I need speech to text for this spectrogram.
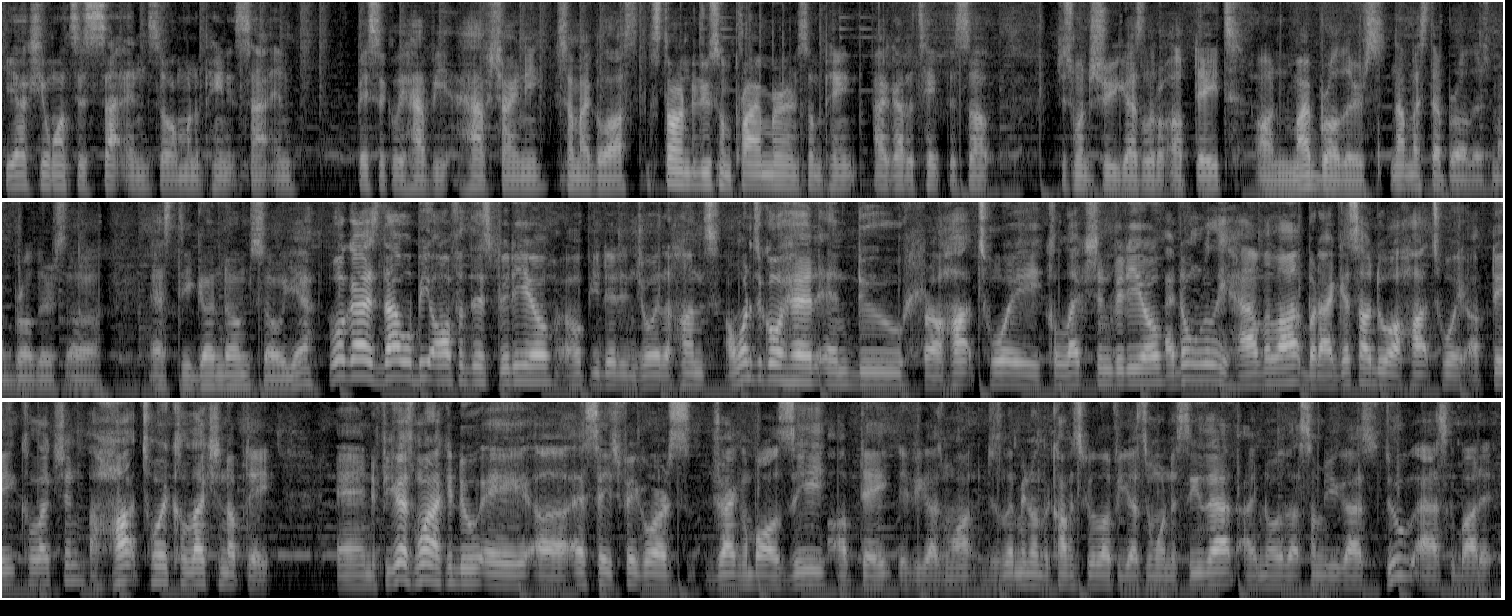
He actually wants his satin, so I'm gonna paint it satin. Basically half half shiny, semi-gloss. Starting to do some primer and some paint. I gotta tape this up. Just wanted to show you guys a little update on my brothers, not my stepbrothers, my brothers uh, SD Gundam. So yeah. Well guys, that will be all for this video. I hope you did enjoy the hunt. I wanted to go ahead and do a hot toy collection video. I don't really have a lot, but I guess I'll do a hot toy update collection. A hot toy collection update. And if you guys want, I can do a uh, SH Figuarts Dragon Ball Z update if you guys want. Just let me know in the comments below if you guys want to see that. I know that some of you guys do ask about it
